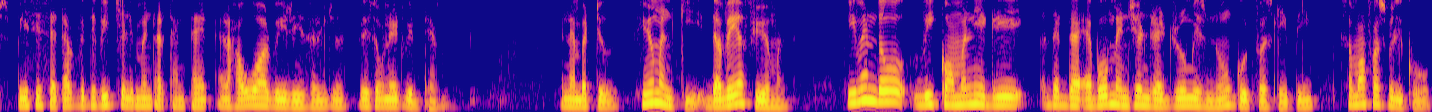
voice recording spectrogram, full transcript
space is set up with which element are contained and how are we resonate with them. And number two, human ki, the way of human. Even though we commonly agree that the above mentioned red room is no good for sleeping, some of us will go,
